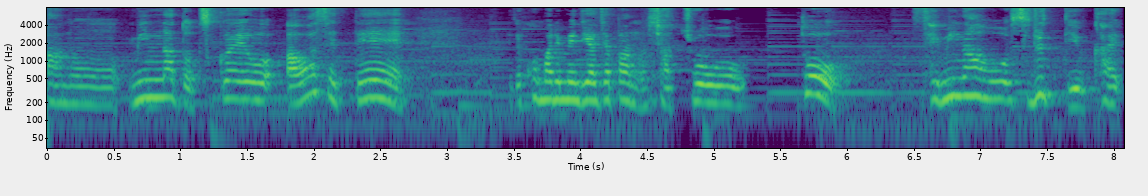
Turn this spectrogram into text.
あの、みんなと机を合わせて、で、こんまりメディアジャパンの社長とセミナーをするっていう体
